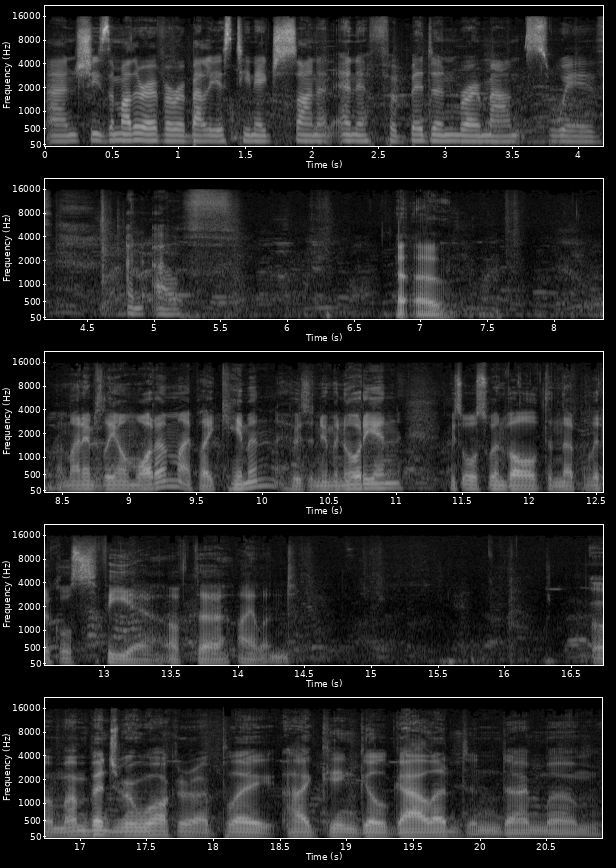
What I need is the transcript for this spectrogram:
and she's the mother of a rebellious teenage son and in a forbidden romance with an elf. Uh oh. My name is Leon Wadham. I play Kemen, who's a Numenorean, who's also involved in the political sphere of the island. Um, I'm Benjamin Walker. I play High King Gil-galad, and I'm, um,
